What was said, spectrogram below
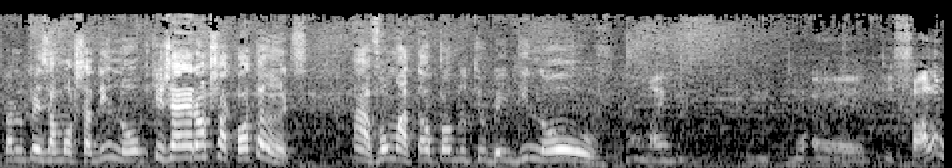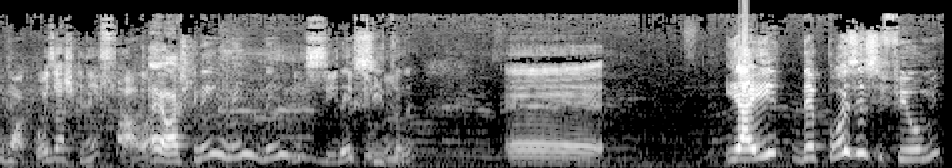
Pra não precisar mostrar de novo, porque já era uma chacota antes. Ah, vão matar o pobre do tio Ben de novo. Não, mas é, te fala alguma coisa, acho que nem fala. É, eu acho que nem, nem, nem, nem Nem cita, cita tio Ben. né? É, E aí, depois desse filme,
